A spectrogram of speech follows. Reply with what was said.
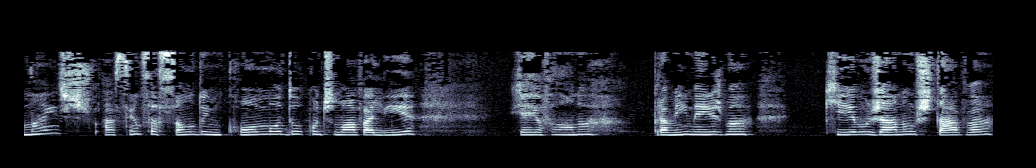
Mas a sensação do incômodo continuava ali. E aí eu falando para mim mesma que eu já não estava.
